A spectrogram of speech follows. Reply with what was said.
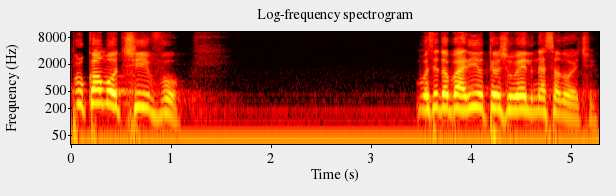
Por qual motivo você dobraria o teu joelho nessa noite?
